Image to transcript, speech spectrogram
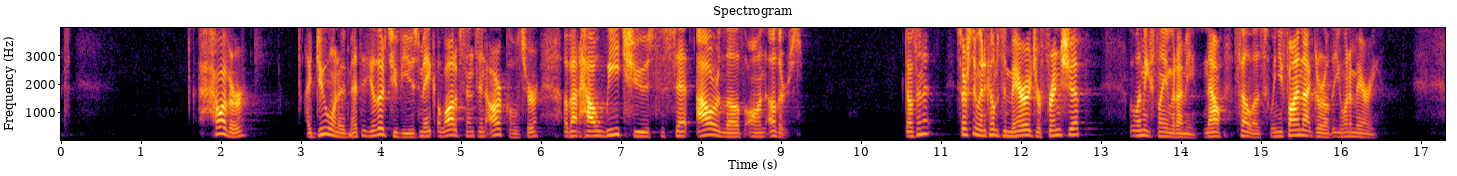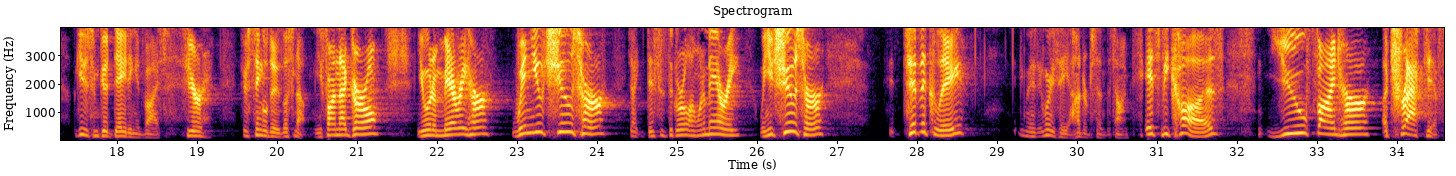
However, I do want to admit that the other two views make a lot of sense in our culture about how we choose to set our love on others. Doesn't it? Especially when it comes to marriage or friendship. But let me explain what I mean. Now, fellas, when you find that girl that you want to marry, I'll give you some good dating advice. If you're, if you're a single dude, listen up. You find that girl, you want to marry her. When you choose her, like, this is the girl I want to marry. When you choose her, typically, where do you say 100% of the time? It's because you find her attractive.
